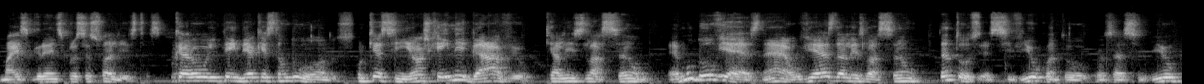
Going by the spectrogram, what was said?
mas grandes processualistas. Eu quero entender a questão do ônus, porque assim, eu acho que é inegável que a legislação é, mudou o viés, né? O viés da legislação, tanto civil quanto processo civil,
